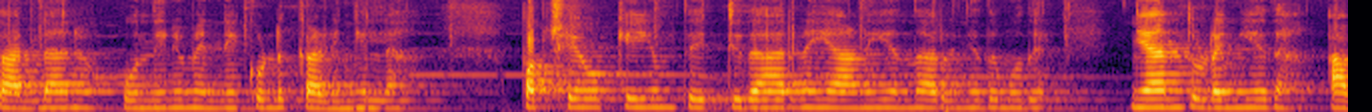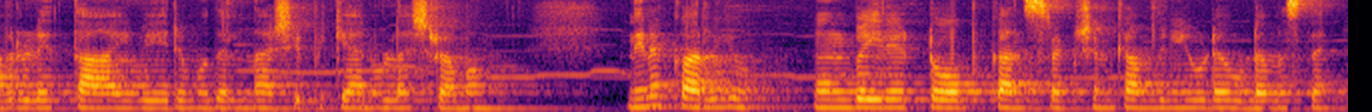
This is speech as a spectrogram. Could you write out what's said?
തല്ലാനോ ഒന്നിനും എന്നെക്കൊണ്ട് കഴിഞ്ഞില്ല. പക്ഷേ ഒക്കെയും തെറ്റിദ്ധാരണയാണ് എന്നറിഞ്ഞത് മുതൽ ഞാൻ തുടങ്ങിയത് അവരുടെ തായ് വേര് മുതൽ നശിപ്പിക്കാനുള്ള ശ്രമം. നിനക്കറിയോ മുംബൈയിലെ ടോപ്പ് കൺസ്ട്രക്ഷൻ കമ്പനിയുടെ ഉടമസ്ഥൻ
